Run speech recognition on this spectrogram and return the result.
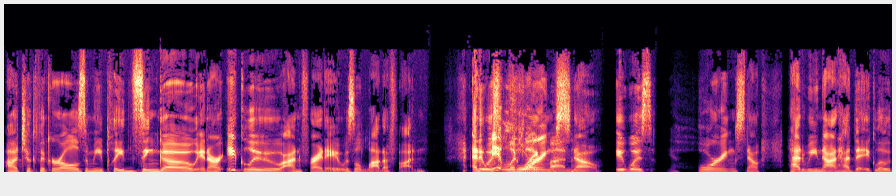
uh, took the girls and we played Zingo in our igloo on Friday. It was a lot of fun. And it was It like pouring fun. snow. It was Yeah. Pouring snow. Had we not had the igloo,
